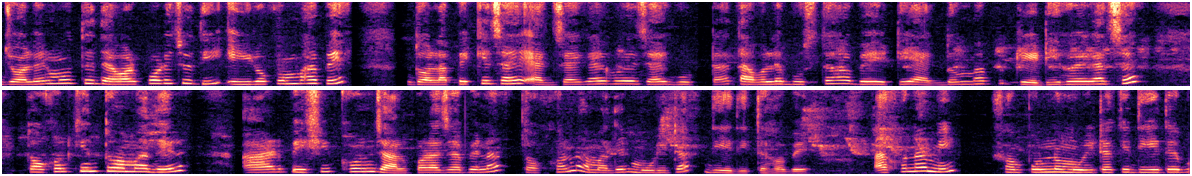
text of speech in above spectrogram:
জলের মধ্যে দেওয়ার পরে যদি এই রকমভাবে দলা পেকে যায়, এক জায়গায় হয়ে যায় গুড়টা, তাহলে বুঝতে হবে এটি একদমভাবে রেডি হয়ে গেছে। তখন কিন্তু আমাদের আর বেশিক্ষণ জাল করা যাবে না। তখন আমাদের মুড়িটা দিয়ে দিতে হবে। এখন আমি সম্পূর্ণ মুড়িটাকে দিয়ে দেব।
